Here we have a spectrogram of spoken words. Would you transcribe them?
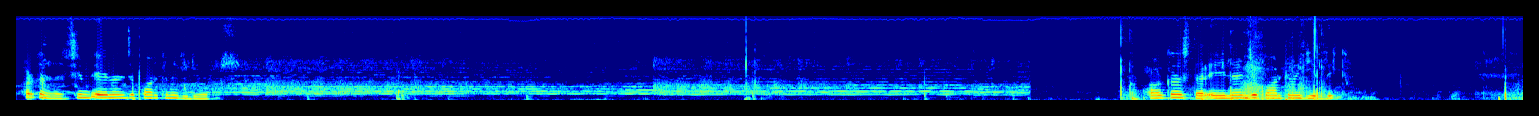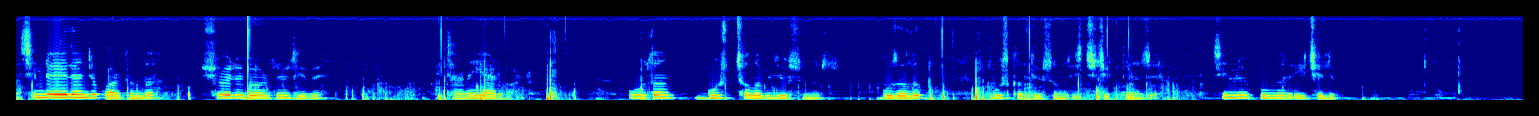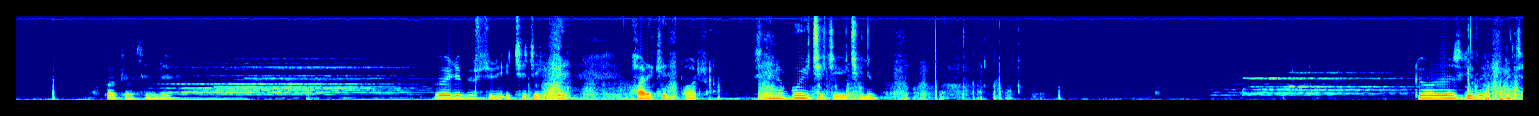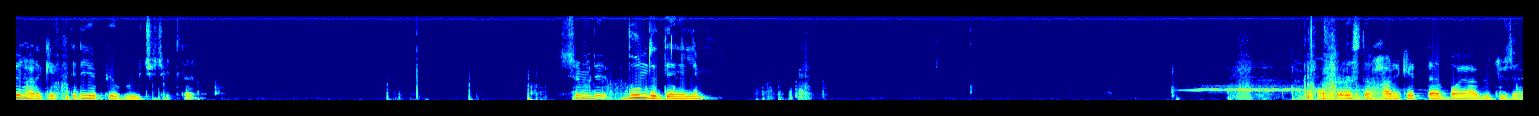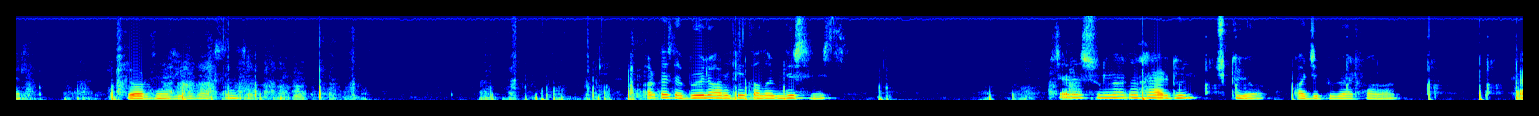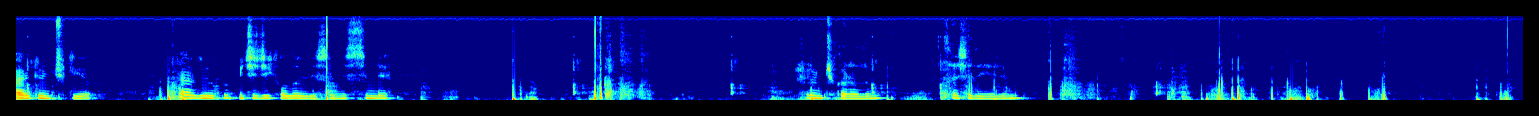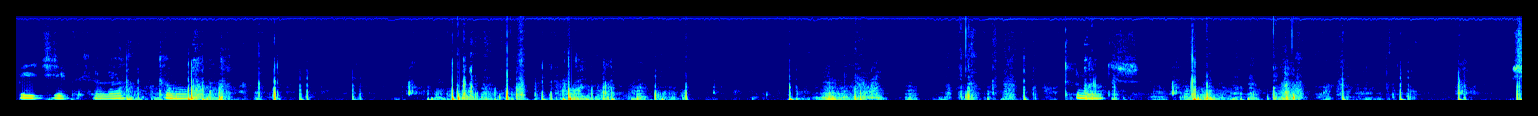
Arkadaşlar şimdi eğlence parkına gidiyoruz. Arkadaşlar eğlence parkına girdik. Şimdi eğlence parkında şöyle gördüğünüz gibi bir tane yer var. Buradan buz çalabiliyorsunuz. Buz alıp buz katıyorsunuz içeceklerinize. Şimdi bunları içelim. Bakın şimdi. Böyle bir sürü içecekte hareket var. Şimdi bu içeceği içelim. Gördüğünüz gibi bütün hareketleri yapıyor bu içecekler. Şimdi bunu da deneyelim. Arkadaşlar hareketler bayağı bir güzel. Gördüğünüz gibi baksanıza. Arkadaşlar böyle hareket alabilirsiniz. Mesela şunlardan her gün çıkıyor. Acı biber falan. Her gün çıkıyor. Her gün yapıp içecek olabilirsiniz. Şimdi şunu çıkaralım. Taşı diyelim. Bir içecek taşarlar. Tamam. Tamamdır.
